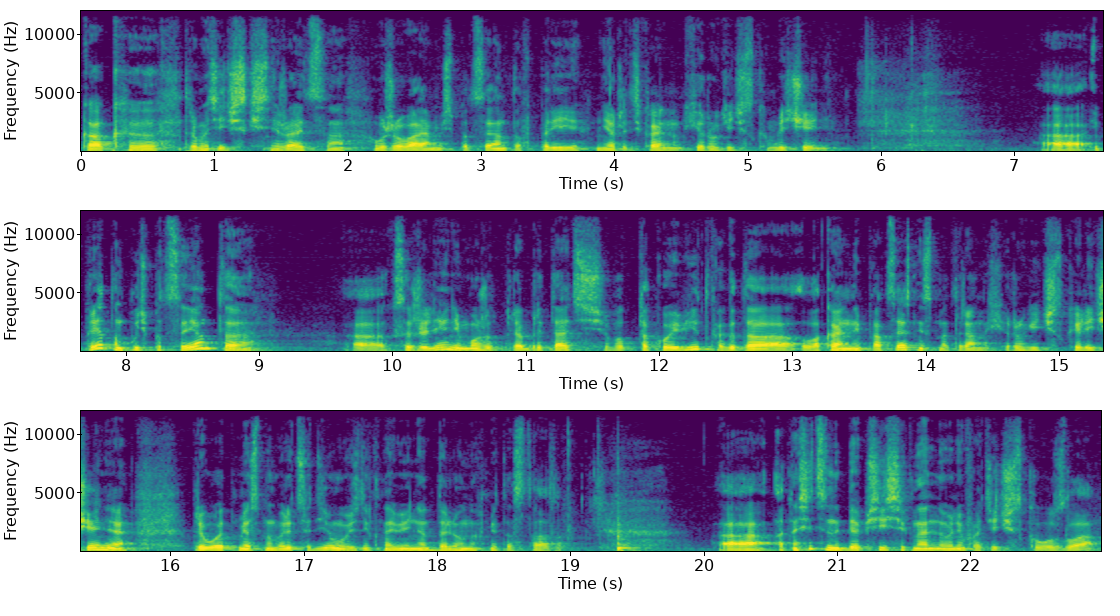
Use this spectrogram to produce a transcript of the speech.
как э, драматически снижается выживаемость пациентов при нерадикальном хирургическом лечении. А, и при этом путь пациента, а, к сожалению, может приобретать вот такой вид, когда локальный процесс, несмотря на хирургическое лечение, приводит к местному рецидиву возникновению отдаленных метастазов. А, относительно биопсии сигнального лимфатического узла.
